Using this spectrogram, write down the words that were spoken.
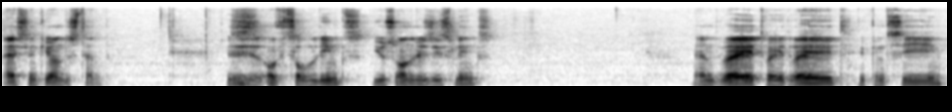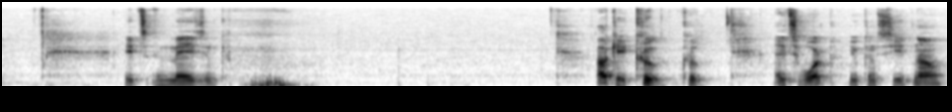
I think you understand. This is official links, use only these links. And wait, wait, wait, you can see, it's amazing. Okay, cool, cool. It's work, you can see it now.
